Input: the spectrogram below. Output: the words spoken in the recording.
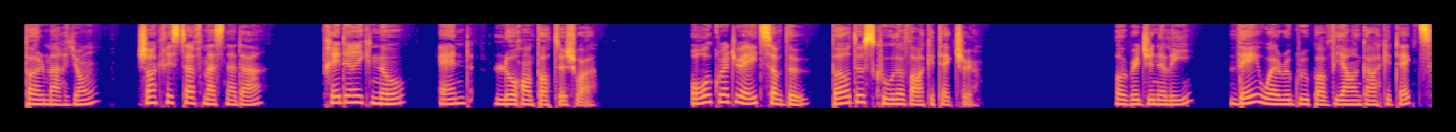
Paul Marion, Jean Christophe Masnada, Frédéric Neau, and Laurent Portejoie all graduates of the Bordeaux School of Architecture. Originally, they were a group of young architects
